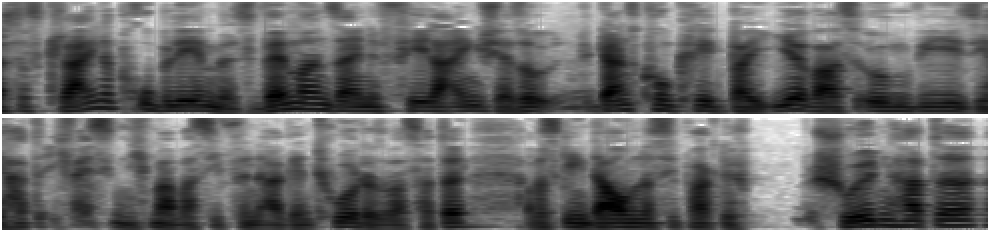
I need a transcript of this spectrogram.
dass das kleine Problem ist, wenn man seine Fehler eingestellt, also ganz konkret bei ihr war es irgendwie, sie hatte, ich weiß nicht mal, was sie für eine Agentur oder sowas hatte, aber es ging darum, dass sie praktisch Schulden hatte,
